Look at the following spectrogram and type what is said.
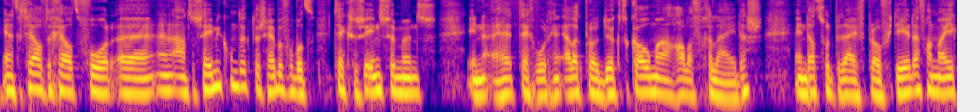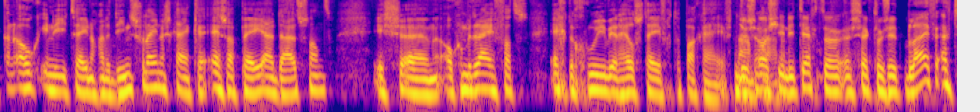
En hetzelfde geldt voor uh, een aantal semiconductors. Hè, bijvoorbeeld Texas Instruments. In, tegenwoordig in elk product komen halfgeleiders. En dat soort bedrijven profiteren daarvan. Maar je kan ook in de IT nog naar de dienstverleners kijken. SAP uit Duitsland is uh, ook een bedrijf wat echt de groei weer heel stevig te pakken heeft. Dus als je in die tech-sector zit, blijf uit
